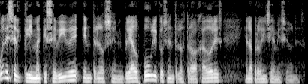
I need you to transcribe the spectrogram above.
¿Cuál es el clima que se vive entre los empleados públicos, entre los trabajadores en la provincia de Misiones?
